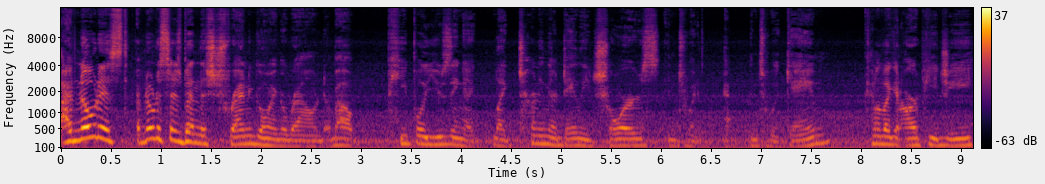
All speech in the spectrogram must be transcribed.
I've noticed I've noticed there's been this trend going around about people using a, like turning their daily chores into an into a game, kind of like an RPG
